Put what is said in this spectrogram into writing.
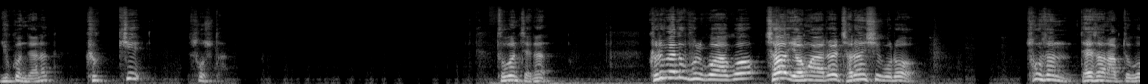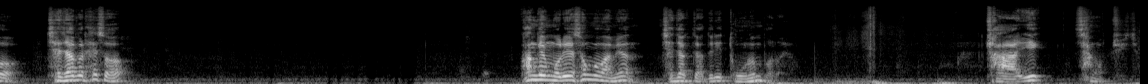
유권자는 극히 소수다. 두 번째는 그럼에도 불구하고 저 영화를 저런 식으로 총선 대선 앞두고 제작을 해서 관객몰이에 성공하면 제작자들이 돈은 벌어요. 좌익 상업주의죠.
